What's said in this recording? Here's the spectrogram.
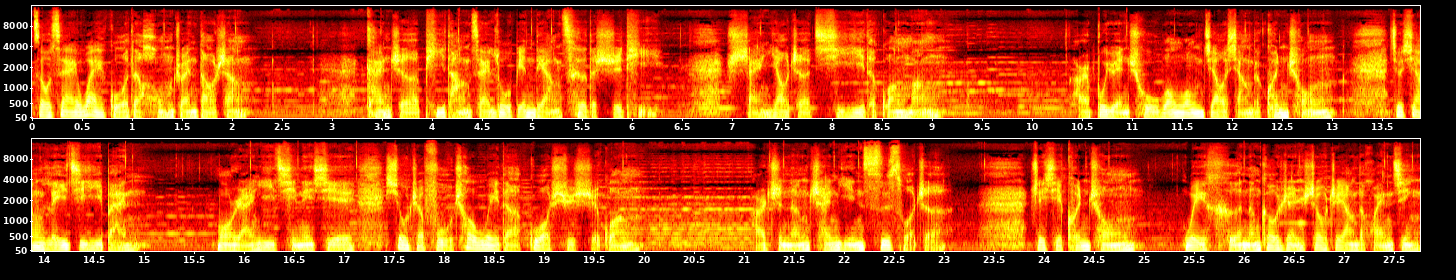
走在外国的红砖道上，看着披躺在路边两侧的尸体，闪耀着奇异的光芒。而不远处嗡嗡叫响的昆虫，就像雷击一般。蓦然忆起那些嗅着腐臭味的过去时光，而只能沉吟思索着：这些昆虫为何能够忍受这样的环境？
